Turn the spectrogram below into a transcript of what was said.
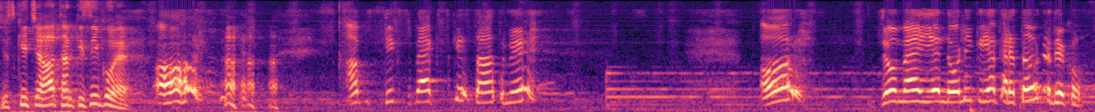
जिसकी चाहत हर किसी को है। और अब सिक्स पैक्स के साथ में और जो मैं ये नोली क्रिया करता हूँ ना देखो।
